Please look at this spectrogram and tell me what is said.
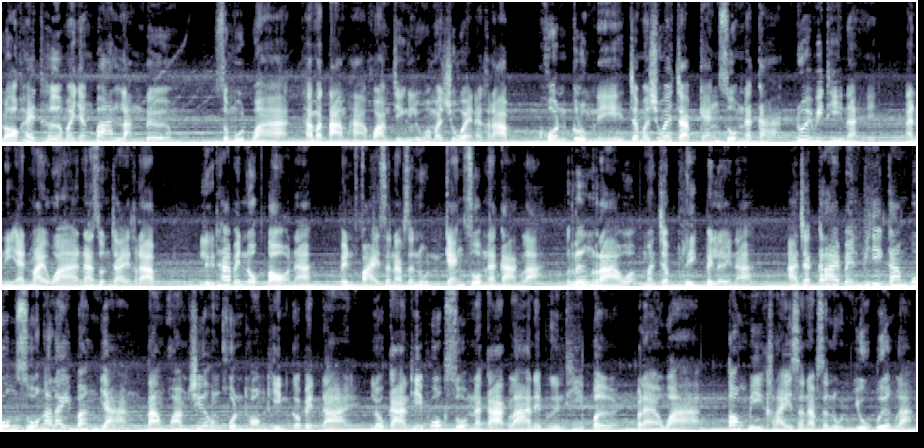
หลอกให้เธอมายังบ้านหลังเดิม สมมุติว่าถ้ามาตามหาความจริงหรือว่ามาช่วยนะครับ คนกลุ่มนี้จะมาช่วยจับแก๊งสวมหน้ากากด้วยวิธีไหน อันนี้แอดหมายว่าน่าสนใจครับ หรือถ้าเป็นนกต่อนะ เป็นฝ่ายสนับสนุนแก๊งสวมหน้ากากล่ะ เรื่องราวอะมันจะพลิกไปเลยนะ อาจจะกลายเป็นพิธีกรรมบวงสรวงอะไรบางอย่าง ตามความเชื่อของคนท้องถิ่นก็เป็นได้ แล้วการที่พวกสวมหน้ากากล่าในพื้นที่เปิด แปลว่า ต้องมีใครสนับสนุนอยู่เบื้องหลัง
